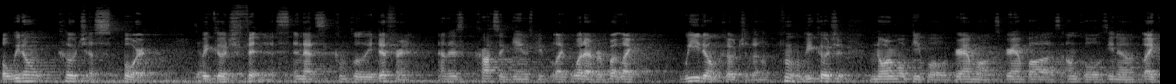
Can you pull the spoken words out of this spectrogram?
But we don't coach a sport. We coach fitness, and that's completely different. Now there's CrossFit Games people, like whatever, but like we don't coach them. we coach normal people, grandmas, grandpas, uncles. You know, like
